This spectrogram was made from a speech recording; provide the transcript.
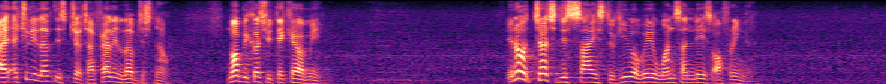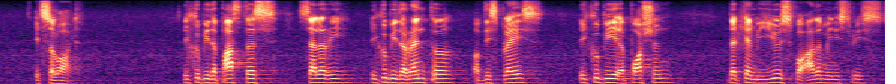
I actually love this church. I fell in love just now. Not because you take care of me. You know, a church this size to give away one Sunday's offering, eh? it's a lot. It could be the pastor's salary, it could be the rental of this place, it could be a portion that can be used for other ministries.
